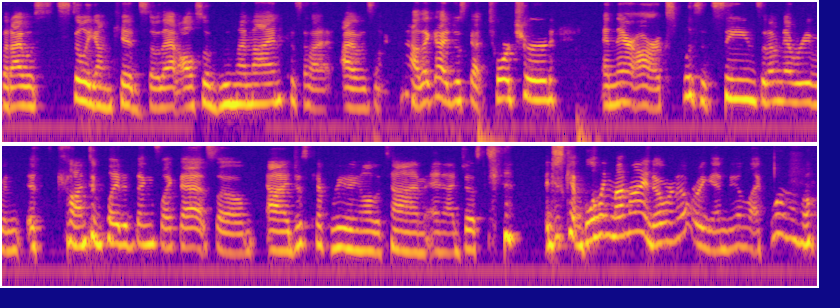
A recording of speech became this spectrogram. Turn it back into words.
but i was still a young kid so that also blew my mind because I, I was like wow that guy just got tortured and there are explicit scenes that i've never even contemplated things like that so i just kept reading all the time and i just it just kept blowing my mind over and over again, being like, "Whoa,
